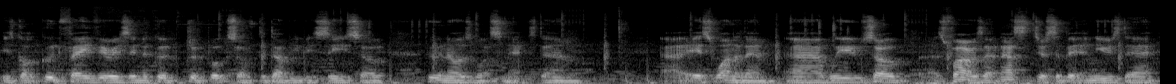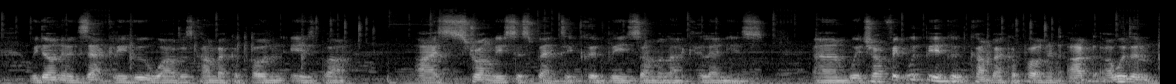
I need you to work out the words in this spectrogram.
he's got good favour. He's in the good good books of the WBC, so who knows what's next. Um, uh, it's one of them. Uh, we so as far as that, that's just a bit of news there. We don't know exactly who Wilder's comeback opponent is, but I strongly suspect it could be someone like Helenius, um, which I think would be a good comeback opponent. I'd, I wouldn't.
